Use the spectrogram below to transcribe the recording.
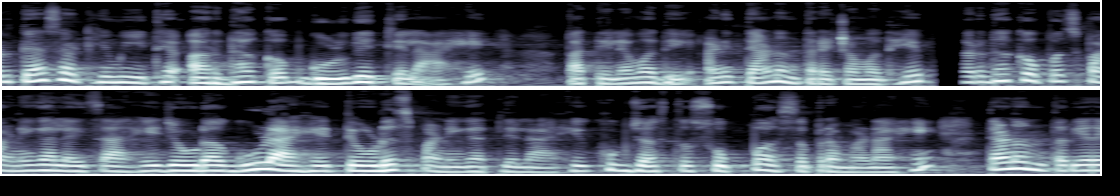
तर त्यासाठी मी इथे अर्धा कप गूळ घेतलेला आहे पातेल्यामध्ये आणि त्यानंतर याच्यामध्ये अर्धा कपच पाणी घालायचं आहे. जेवढा गूळ आहे तेवढंच पाणी घातलेलं आहे. खूप जास्त सोपं असं प्रमाण आहे. त्यानंतर या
